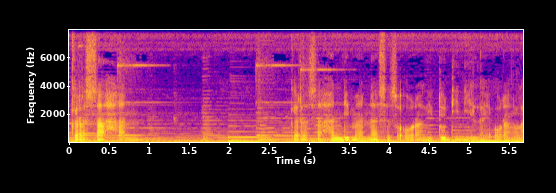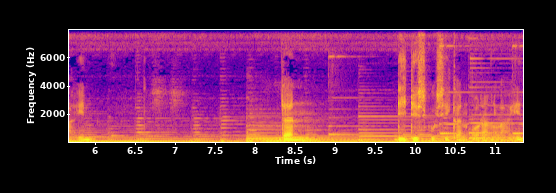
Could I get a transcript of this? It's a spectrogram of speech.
keresahan keresahan di mana seseorang itu dinilai orang lain dan didiskusikan orang lain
